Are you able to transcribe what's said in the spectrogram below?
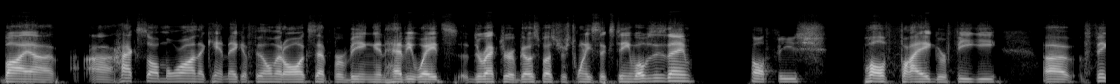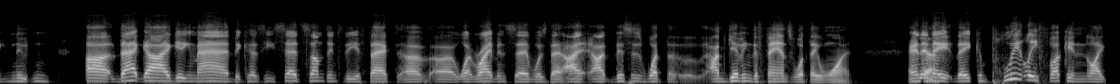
by a, a hacksaw moron that can't make a film at all except for being in heavyweights, director of Ghostbusters 2016. What was his name? Paul Fish. Paul Feig or Feige, uh, Fig Newton. Uh, that guy getting mad because he said something to the effect of uh, what Reitman said was that I, I this is what the I'm giving the fans what they want, and then Yeah. they they completely fucking like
